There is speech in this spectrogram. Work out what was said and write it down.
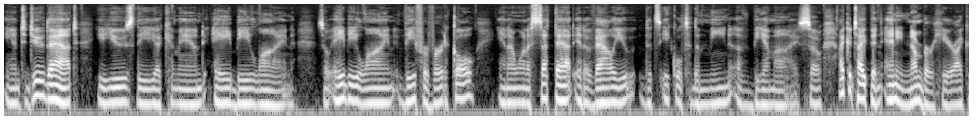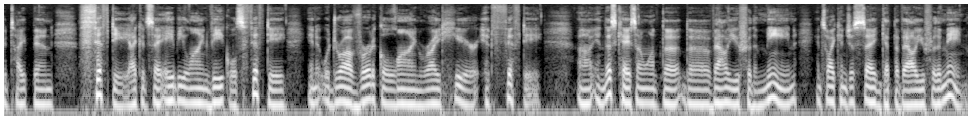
And to do that you use the uh, command AB line. So AB line V for vertical and I want to set that at a value that's equal to the mean of BMI. So I could type in any number here. I could type in 50. I could say AB line V equals 50 and it would draw a vertical line right here at 50. Uh, in this case I want the, the value for the mean and so I can just say get the value for the mean.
